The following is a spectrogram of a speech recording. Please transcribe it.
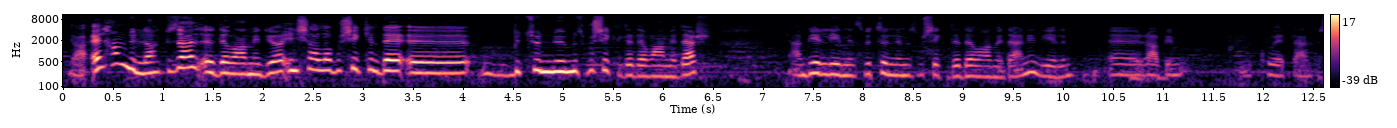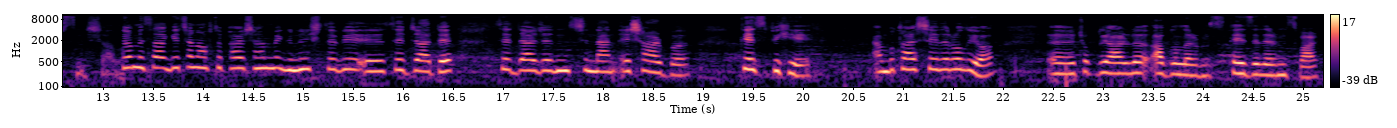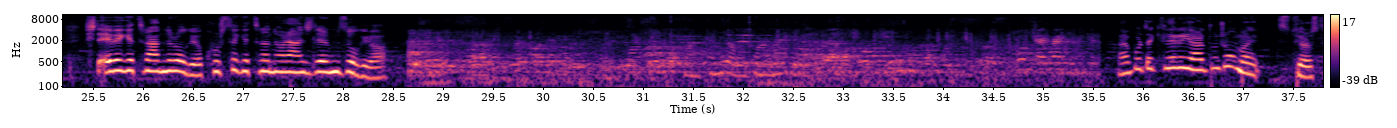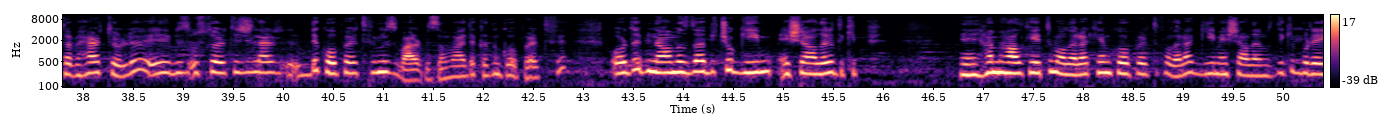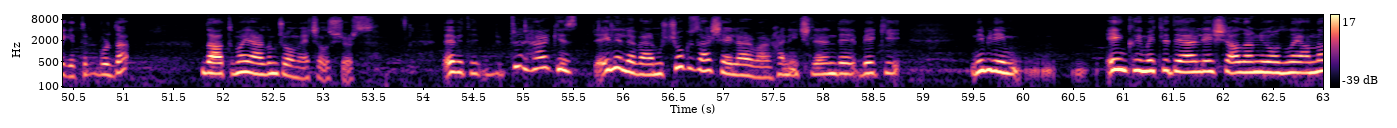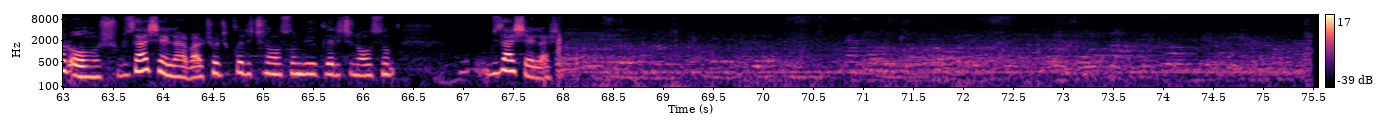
ya elhamdülillah güzel e, devam ediyor. İnşallah bu şekilde e, bütünlüğümüz bu şekilde devam eder. Yani birliğimiz, bütünlüğümüz bu şekilde devam eder. Ne diyelim? E, Rabbim kuvvetlendirsin inşallah. Ya Mesela geçen hafta Perşembe günü işte bir e, seccade, seccadenin içinden eşarbı, tesbihi, yani bu tarz şeyler oluyor. E, çok duyarlı ablalarımız, teyzelerimiz var. İşte eve getirenler oluyor, kursa getiren öğrencilerimiz oluyor. Yani buradakilere yardımcı olmak istiyoruz tabii her türlü. Ee, biz usta öğreticiler de kooperatifimiz var bizim. Valide Kadın Kooperatifi. Orada binamızda birçok giyim eşyaları dikip e, hem halk eğitim olarak hem kooperatif olarak giyim eşyalarımızı dikip buraya getirip burada dağıtıma yardımcı olmaya çalışıyoruz. Evet, bütün herkes el ele vermiş. Çok güzel şeyler var. Hani içlerinde belki ne bileyim en kıymetli değerli eşyalarını yollayanlar olmuş. Güzel şeyler var. Çocuklar için olsun, büyükler için olsun. Güzel şeyler.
